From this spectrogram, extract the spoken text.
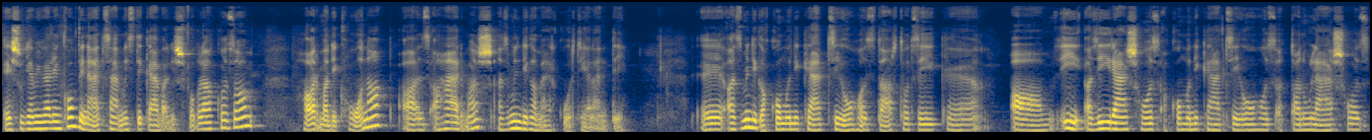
És ugye mivel én kombinált számisztikával is foglalkozom, harmadik hónap, az a hármas, az mindig a Merkurt jelenti. Az mindig a kommunikációhoz tartozik, az íráshoz, a kommunikációhoz, a tanuláshoz.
